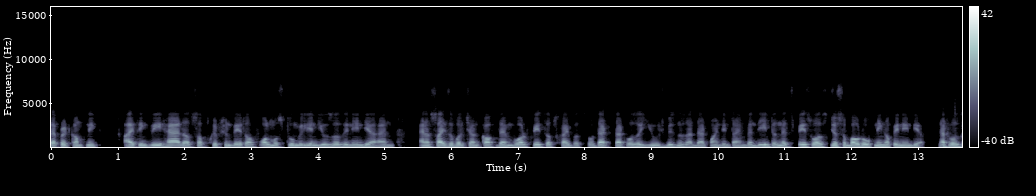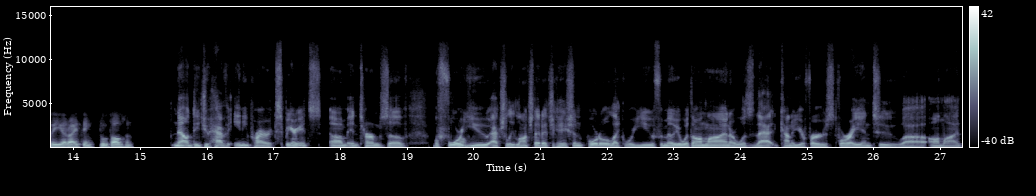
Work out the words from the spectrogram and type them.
separate company I think we had a subscription base of almost 2 million users in India and and a sizable chunk of them were paid subscribers. So that that was a huge business at that point in time when the internet space was just about opening up in India. That was the year I think 2000. Now, did you have any prior experience um, in terms of before you actually launched that education portal? Like, were you familiar with online, or was that kind of your first foray into uh, online?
